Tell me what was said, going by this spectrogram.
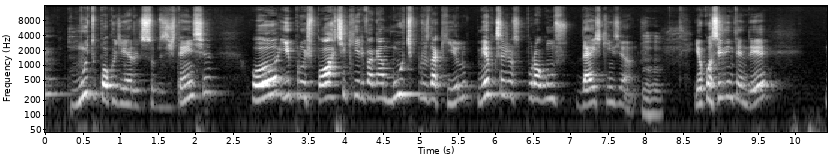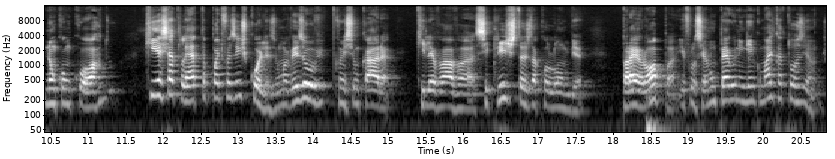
muito pouco dinheiro de subsistência ou ir para um esporte que ele vai ganhar múltiplos daquilo, mesmo que seja por alguns 10, 15 anos. E eu consigo entender, não concordo, que esse atleta pode fazer escolhas. Uma vez eu conheci um cara que levava ciclistas da Colômbia para a Europa e falou assim: Eu não pego ninguém com mais de 14 anos.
